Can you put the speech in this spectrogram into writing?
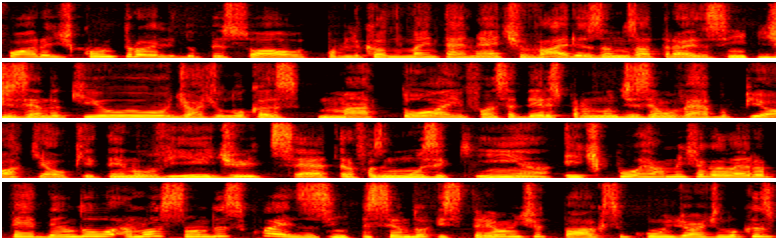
fora de controle do pessoal publicando na internet vários anos atrás, assim, dizendo que o George Lucas matou a infância deles, para não dizer um verbo pior, que é o que tem no vídeo, etc., fazendo musiquinha. E, tipo, realmente a galera perdendo a noção das coisas, assim, sendo extremamente tóxico com o George Lucas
